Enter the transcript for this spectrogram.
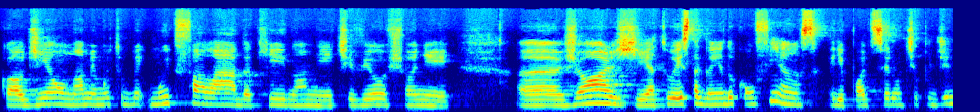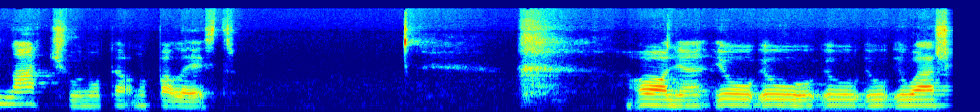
Claudinho é um nome muito, muito falado aqui no Amit, viu, Shoni? Uh, Jorge, a tua está ganhando confiança. Ele pode ser um tipo de Nacho no, no palestra. Olha, eu, eu, eu, eu, eu acho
